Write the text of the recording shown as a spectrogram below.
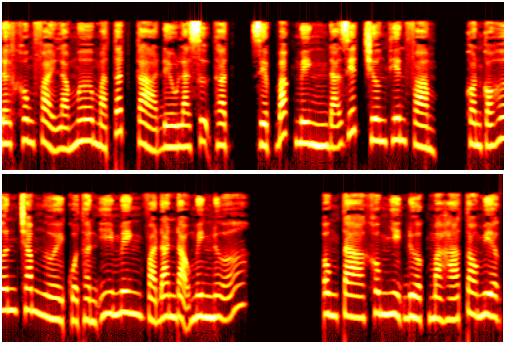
đây không phải là mơ mà tất cả đều là sự thật. Diệp Bắc Minh đã giết Trương Thiên Phàm, còn có hơn trăm người của thần Y Minh và đan đạo Minh nữa. Ông ta không nhịn được mà há to miệng,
